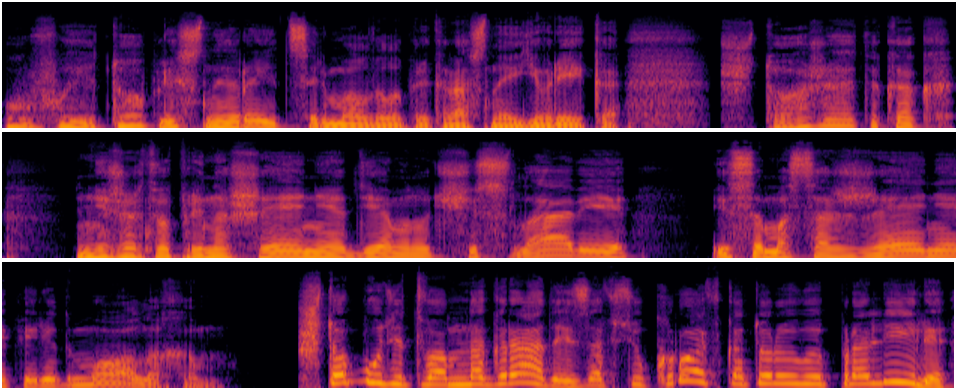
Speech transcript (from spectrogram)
«Увы, доблестный рыцарь», — молвила прекрасная еврейка, — «что же это как не жертвоприношение демону тщеславия и самосожжение перед Молохом?» Что будет вам наградой за всю кровь, которую вы пролили,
